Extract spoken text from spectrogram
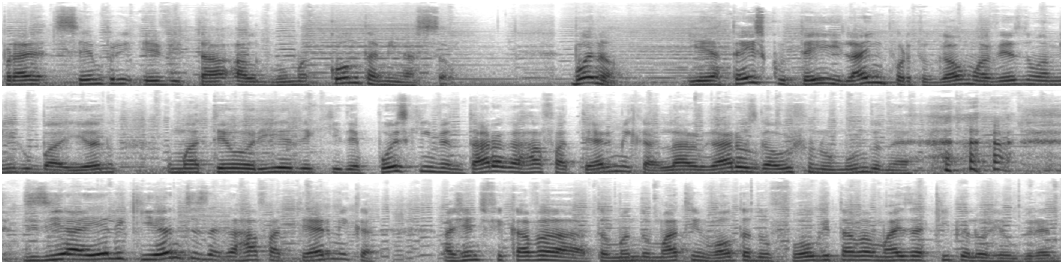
para sempre evitar alguma contaminação. Bueno, e até escutei lá em Portugal uma vez de um amigo baiano uma teoria de que depois que inventaram a garrafa térmica, largaram os gaúchos no mundo, né? Dizia ele que antes da garrafa térmica a gente ficava tomando mato em volta do fogo e estava mais aqui pelo Rio Grande.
